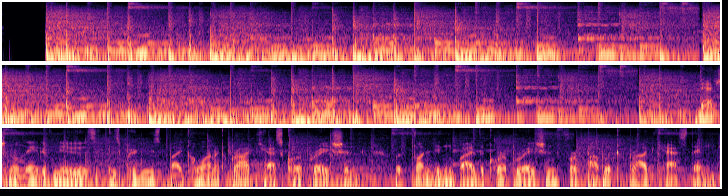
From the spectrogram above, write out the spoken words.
National Native News is produced by Koahnic Broadcast Corporation with funding by the Corporation for Public Broadcasting.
